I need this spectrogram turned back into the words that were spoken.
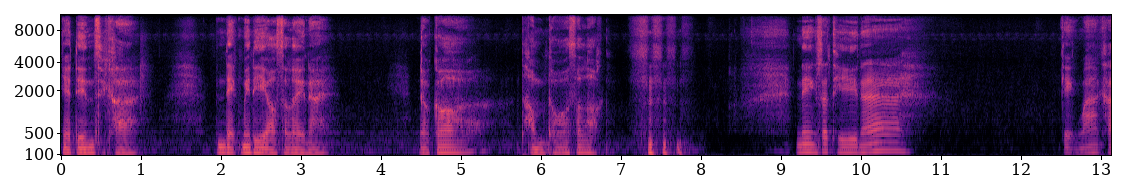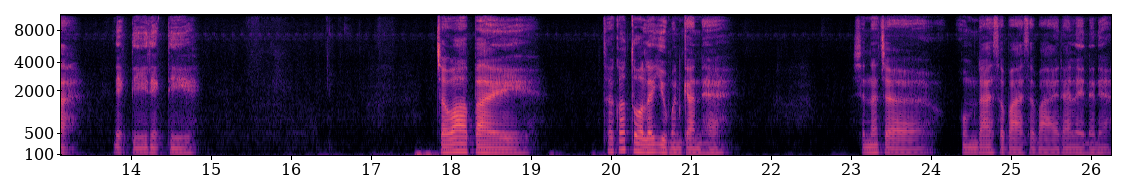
อย่าดิ้นสิคะ เป็นเด็กไม่ดีเอาซะเลยนะ เดี๋ยวก็ทำโทษซะหรอก นิ่งสักทีนะ เก่งมากค่ะ เด็กดีเด็กดี จะว่าไป เธอก็ตัวเล็กอยู่เหมือนกันแฮะ ฉันน่าจะอุ้มได้สบายสบายได้เลยนะเนี่ย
